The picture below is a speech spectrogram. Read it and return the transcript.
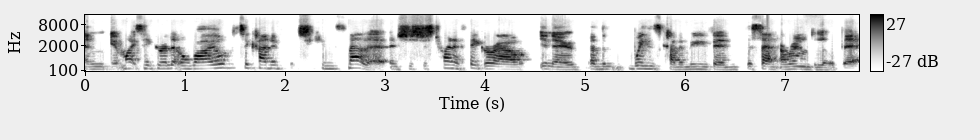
And it might take her a little while to kind of, she can smell it. And she's just trying to figure out, you know, and the wind's kind of moving the scent around a little bit.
